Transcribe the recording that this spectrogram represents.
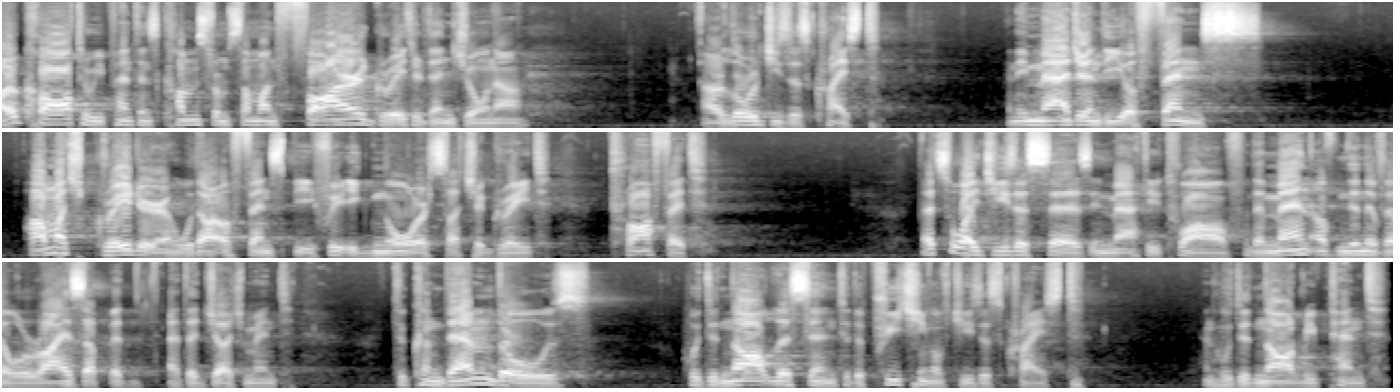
Our call to repentance comes from someone far greater than Jonah, our Lord Jesus Christ. And imagine the offense. How much greater would our offense be if we ignore such a great prophet? That's why Jesus says in Matthew 12 the men of Nineveh will rise up at, at the judgment to condemn those who did not listen to the preaching of Jesus Christ and who did not repent.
